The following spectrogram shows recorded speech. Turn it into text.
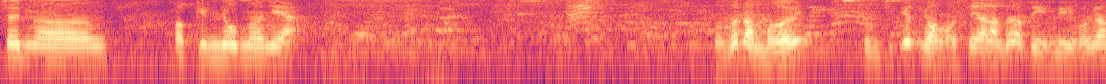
trên uh, hợp kim nhôm nhẹ. Còn rất là mới. Từng chi tiết nhỏ của xe làm rất là tỉ mỉ bác nhá.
